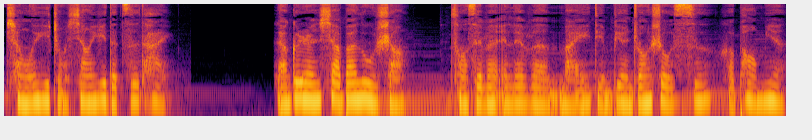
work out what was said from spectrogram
成了一种相依的姿态。两个人下班路上，从 Seven Eleven 买一点便装寿司和泡面，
